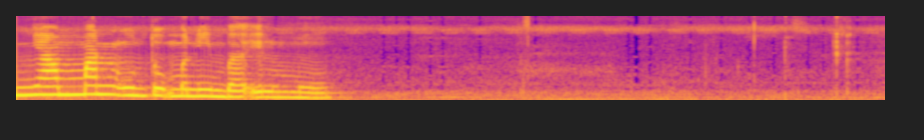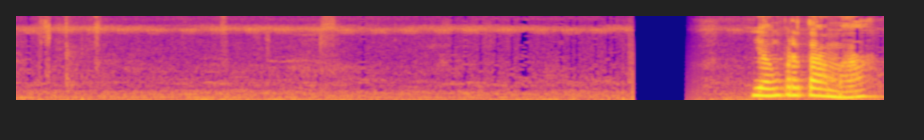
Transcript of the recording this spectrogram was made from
nyaman untuk menimba ilmu. Yang pertama,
